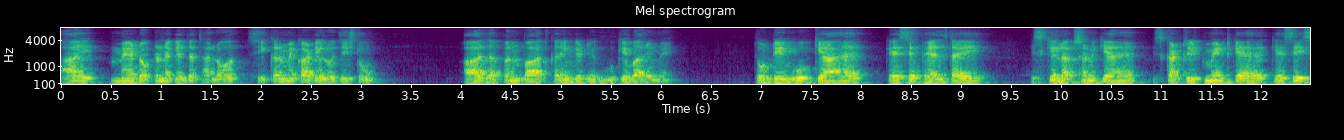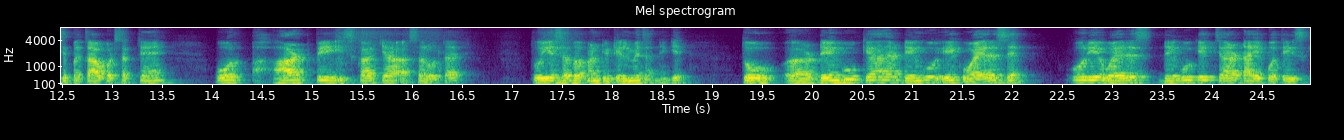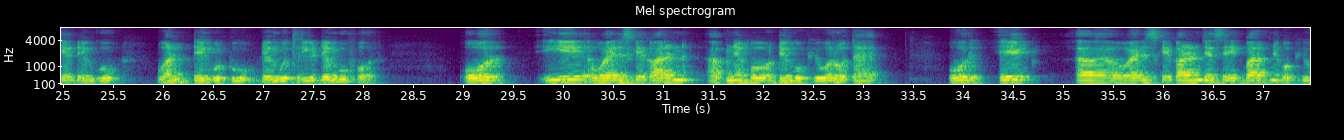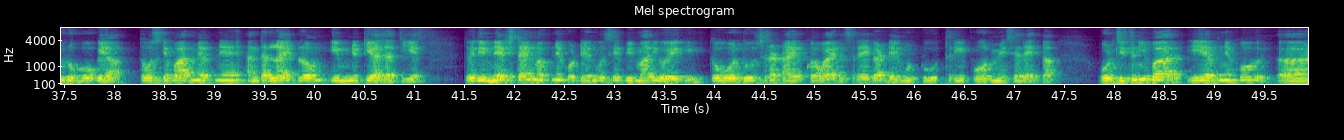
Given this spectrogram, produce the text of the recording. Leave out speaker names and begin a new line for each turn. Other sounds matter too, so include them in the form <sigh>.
हाय, मैं डॉक्टर नगेंद्र थालोर, सीकर में कार्डियोलॉजिस्ट हूँ। आज अपन बात करेंगे डेंगू के बारे में। तो डेंगू क्या है, कैसे फैलता है, इसके लक्षण क्या है, इसका ट्रीटमेंट क्या है, कैसे इसे बचाव कर सकते हैं, और हार्ट पे इसका क्या असर होता है। तो ये सब अपन डिटेल में जानेंगे। तो डेंगू क्या है, डेंगू एक वायरस है, और ये वायरस डेंगू के चार टाइप होते हैं इसके, dengue one, dengue two, dengue three, dengue four. और ये वायरस के कारण अपने को डेंगू फीवर होता है और एक वायरस के कारण जैसे एक बार अपने को फीवर हो गया तो उसके बाद में अपने अंदर लाइफ लॉन्ग इम्यूनिटी आ जाती है। तो यदि नेक्स्ट टाइम अपने को डेंगू से बीमारी होएगी तो वो दूसरा टाइप का वायरस रहेगा, डेंगू टू थ्री फोर में से रहेगा। और जितनी बार ये अपने को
